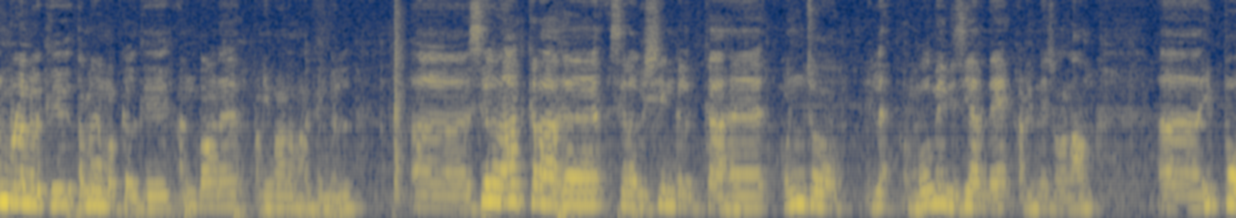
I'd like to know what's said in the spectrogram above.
அன்புள்ளங்களுக்கு தமிழக மக்களுக்கு அன்பான பணிவான வணக்கங்கள். சில நாட்களாக சில விஷயங்களுக்காக கொஞ்சம் இல்லை ரொம்பவுமே பிஸியாக இருந்தேன் அப்படின்னே சொல்லலாம். இப்போது இப்போ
